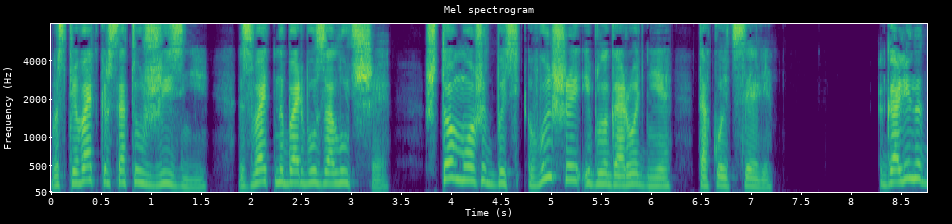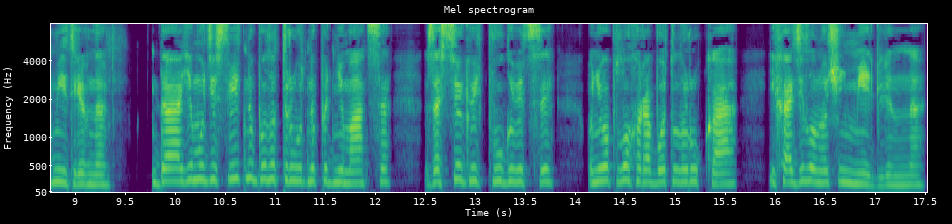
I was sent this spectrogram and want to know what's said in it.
воспевать красоту жизни, звать на борьбу за лучшее. Что может быть выше и благороднее такой цели? Галина Дмитриевна. Да, ему действительно было трудно подниматься, застегивать пуговицы, у него плохо работала рука, и ходил он очень медленно.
